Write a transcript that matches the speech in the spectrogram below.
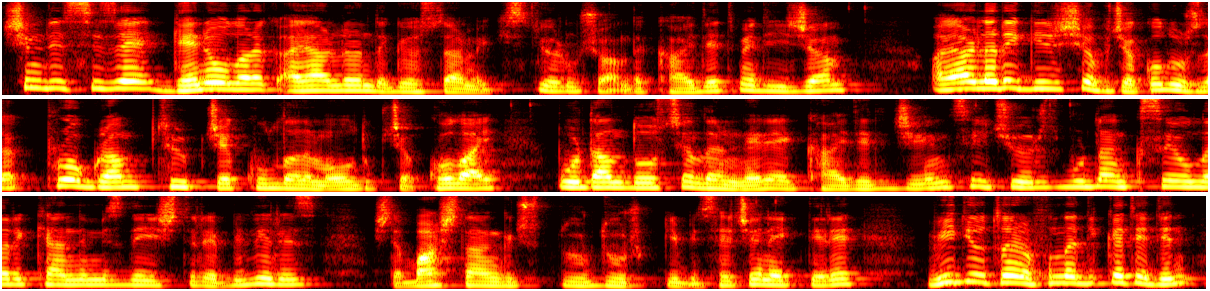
Şimdi size genel olarak ayarlarını da göstermek istiyorum. Şu anda kaydetme diyeceğim. Ayarlara giriş yapacak olursak program Türkçe kullanımı oldukça kolay. Buradan dosyaların nereye kaydedeceğini seçiyoruz. Buradan kısa yolları kendimiz değiştirebiliriz. İşte başlangıç durdur gibi seçenekleri. Video tarafında dikkat edin.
